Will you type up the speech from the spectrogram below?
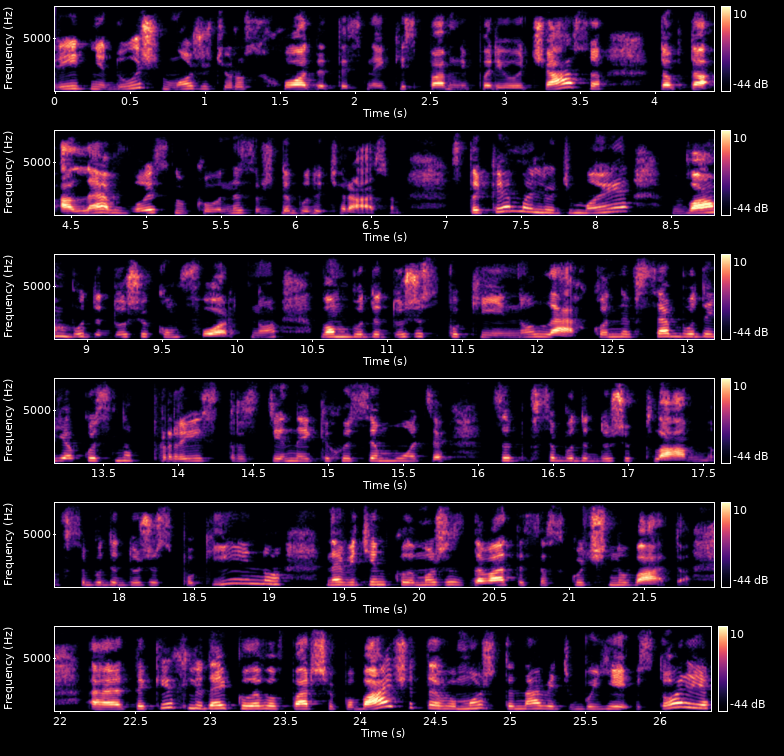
рідні душі можуть розходитись на якийсь певний період часу, тобто, але в висновку вони завжди будуть разом. З такими людьми вам буде дуже комфортно, вам буде дуже спокійно, легко, не все буде якось на пристрасті, на якихось емоціях. Це все буде дуже плавно, все буде дуже спокійно, навіть інколи може здаватися скучнувато. Е, Таких людей, коли ви вперше побачите, ви можете навіть, бо є історії,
